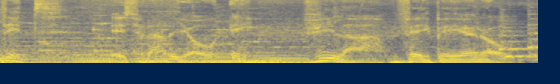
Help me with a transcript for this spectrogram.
Dit is Radio 1, Villa VPRO.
